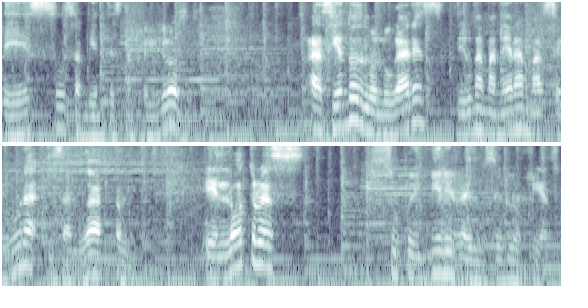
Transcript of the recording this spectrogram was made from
de esos ambientes tan peligrosos, haciendo los lugares de una manera más segura y saludable. El otro es suprimir y reducir los riesgos.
